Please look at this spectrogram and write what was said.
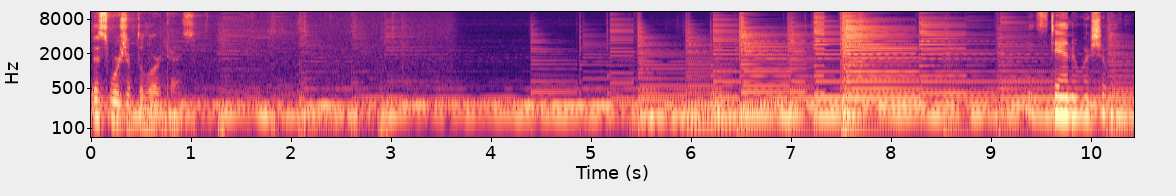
Let's worship the Lord, guys. Stand and worship with us.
